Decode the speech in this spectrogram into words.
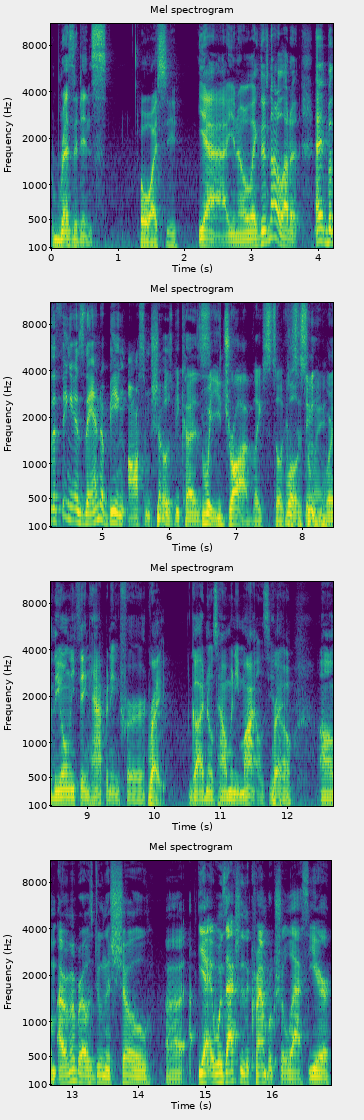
residents. oh, I see. Yeah, you know, like there's not a lot of. And, but the thing is, they end up being awesome shows because Wait, you draw like still well, consistently, dude, we're the only thing happening for right? God knows how many miles. You Right. know, um, I remember I was doing this show. Uh, yeah, it was actually the Cranbrook show last year.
